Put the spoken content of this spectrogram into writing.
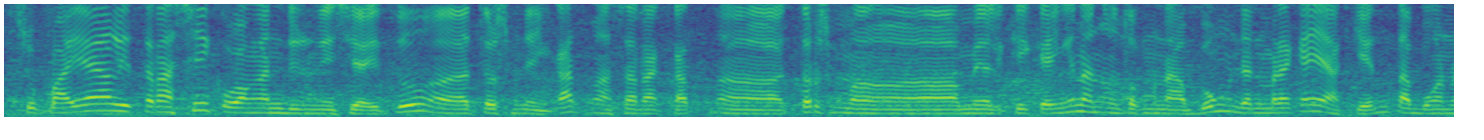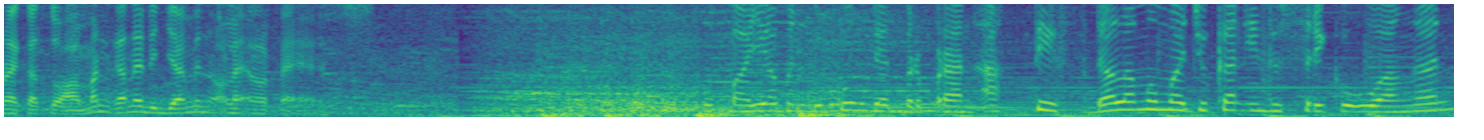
supaya literasi keuangan di Indonesia itu uh, terus meningkat masyarakat uh, terus memiliki keinginan untuk menabung dan mereka yakin tabungan mereka itu aman karena dijamin oleh LPS upaya mendukung dan berperan aktif dalam memajukan industri keuangan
